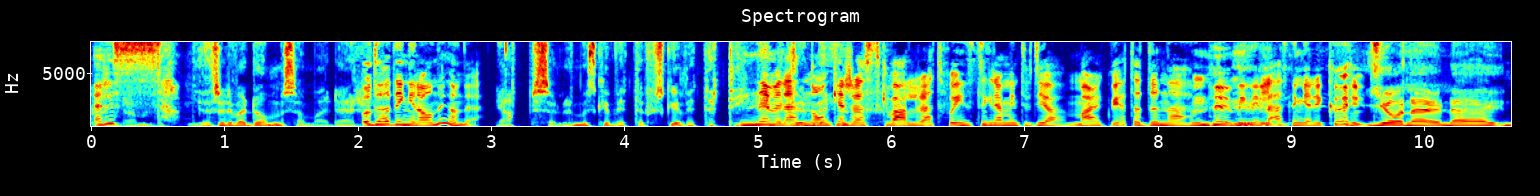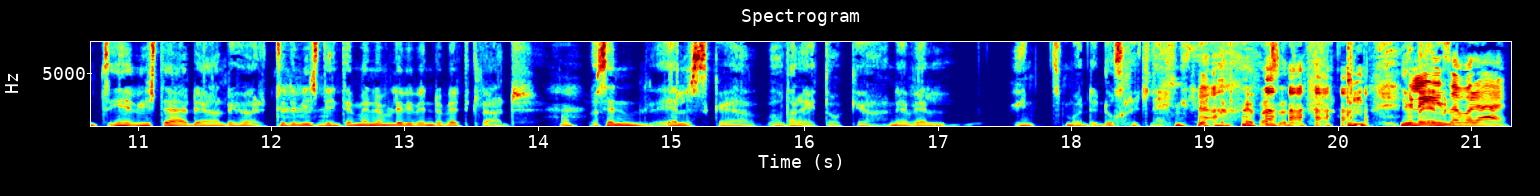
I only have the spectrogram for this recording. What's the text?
Är det dem. sant? Så det var de som var där. Och du hade ingen aning om det? Ja, absolut, hur skulle jag veta, skulle jag veta det? Nej men att någon kanske har skvallrat på Instagram, inte vet jag. Mark, vet att dina Mumininläsningar är kult? Ja, nej, nej, visst är det, jag aldrig hört. Det visste jag inte, men jag blev ändå väldigt glad. Och sen älskar jag att vara i Tokyo, när jag väl inte mådde dåligt längre. Det Hur länge sedan var det här?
